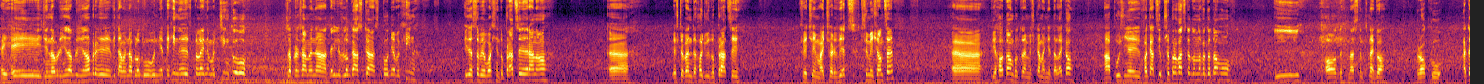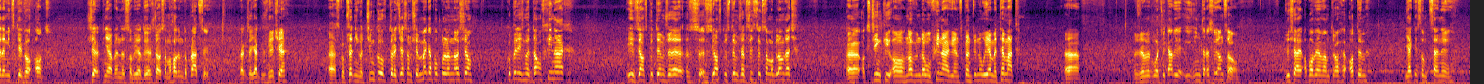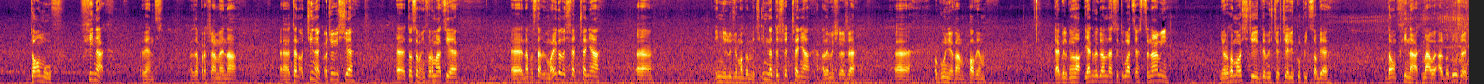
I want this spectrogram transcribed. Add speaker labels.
Speaker 1: Hej, hej, dzień dobry, dzień dobry, dzień dobry. Witamy na vlogu Nie te Chiny w kolejnym odcinku. Zapraszamy na Daily Vlogaska z południowych Chin. Idę sobie właśnie do pracy rano. E, jeszcze będę chodził do pracy kwiecień, maj, czerwiec, 3 miesiące. E, piechotą, bo tutaj mieszkamy niedaleko. A później wakacje, przeprowadzka do nowego domu i od następnego roku akademickiego od sierpnia będę sobie dojeżdżał samochodem do pracy. Także jak już wiecie e, z poprzednich odcinków, które cieszą się mega popularnością, kupiliśmy dom w Chinach i w związku, tym, że, w związku z tym, że wszyscy chcą oglądać e, odcinki o nowym domu w Chinach, więc kontynuujemy temat, e, żeby było ciekawie i interesująco. Dzisiaj opowiem Wam trochę o tym, jakie są ceny domów w Chinach, więc zapraszamy na e, ten odcinek. Oczywiście e, to są informacje e, na podstawie mojego doświadczenia. Inni ludzie mogą mieć inne doświadczenia, ale myślę, że ogólnie Wam powiem, jak wygląda, jak wygląda sytuacja z cenami nieruchomości, gdybyście chcieli kupić sobie dom w Chinach, mały albo duży.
